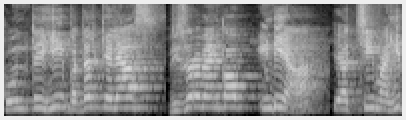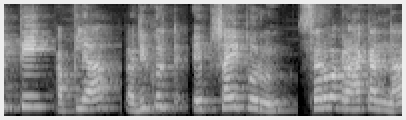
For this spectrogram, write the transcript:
कोणतेही बदल केल्यास रिझर्व्ह बँक ऑफ इंडिया याची माहिती आपल्या अधिकृत वेबसाईटवरून सर्व ग्राहकांना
